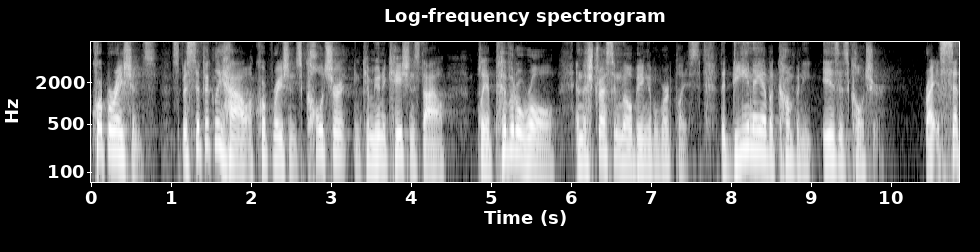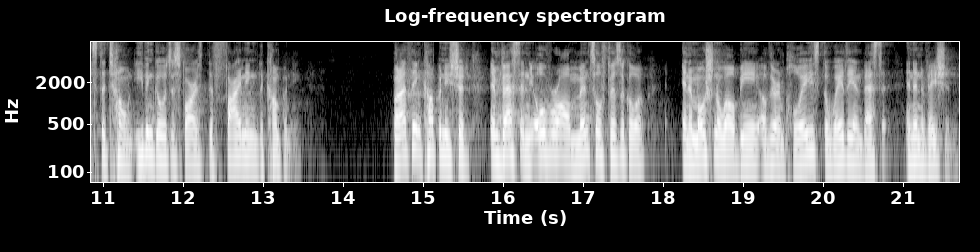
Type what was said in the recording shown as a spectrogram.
corporations, specifically how a corporation's culture and communication style play a pivotal role in the stress and well being of a workplace. The DNA of a company is its culture, right? It sets the tone, even goes as far as defining the company. But I think companies should invest in the overall mental, physical, and emotional well-being of their employees the way they invest in innovation,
